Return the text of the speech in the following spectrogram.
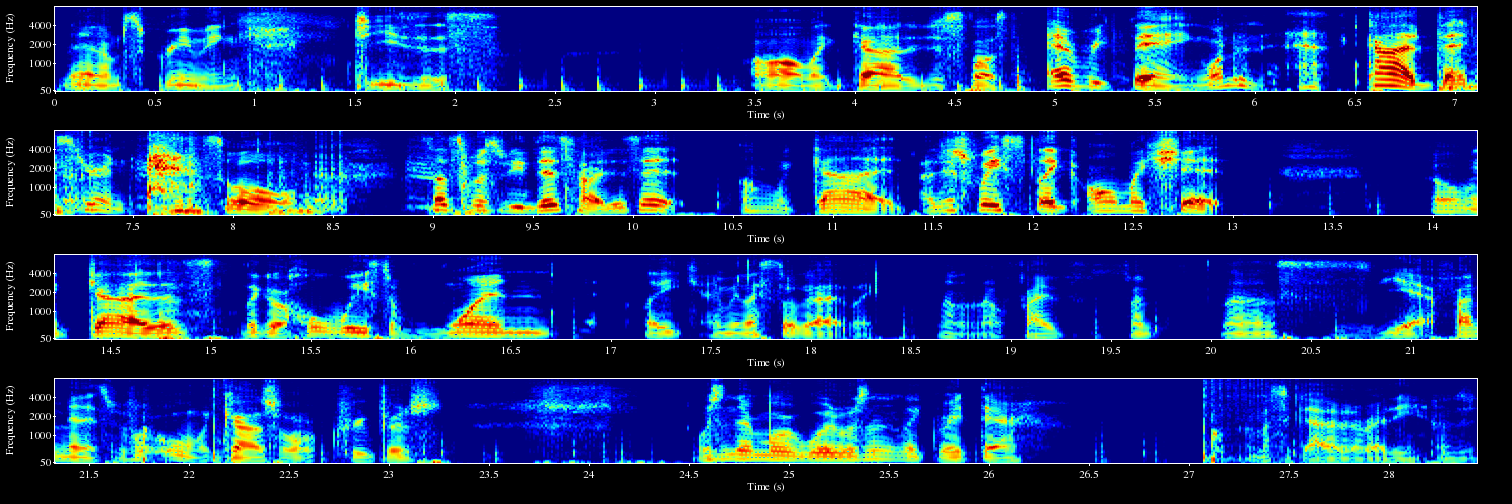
Man, I'm screaming. Jesus. Oh my god, I just lost everything. What an God, Dex, you're an asshole. It's not supposed to be this hard, is it? Oh my god. I just wasted like all my shit. Oh my god, that's like a whole waste of one like I mean I still got like I don't know, five five uh, yeah, five minutes before oh my gosh all creepers. Wasn't there more wood? Wasn't it like right there? I must have got it already. There's a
